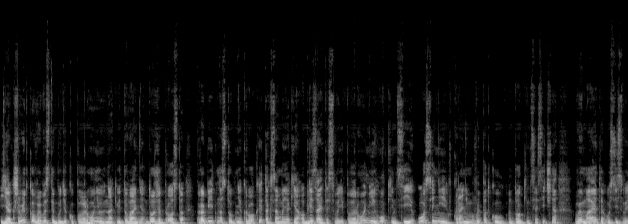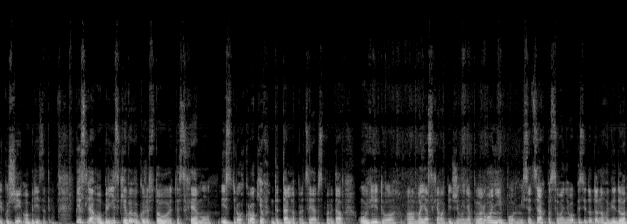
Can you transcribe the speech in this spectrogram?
Як швидко вивести будь-яку пеларгонію на квітування? Дуже просто. Робіть наступні кроки, так само як я. Обрізайте свої пеларгонії у кінці осені, в крайньому випадку до кінця січня. Ви маєте усі свої кущі обрізати. Після обрізки ви використовуєте схему із трьох кроків. Детально про це я розповідав у відео Моя схема підживлення пеларгонії по місяцях. Посилання в описі до даного відео.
